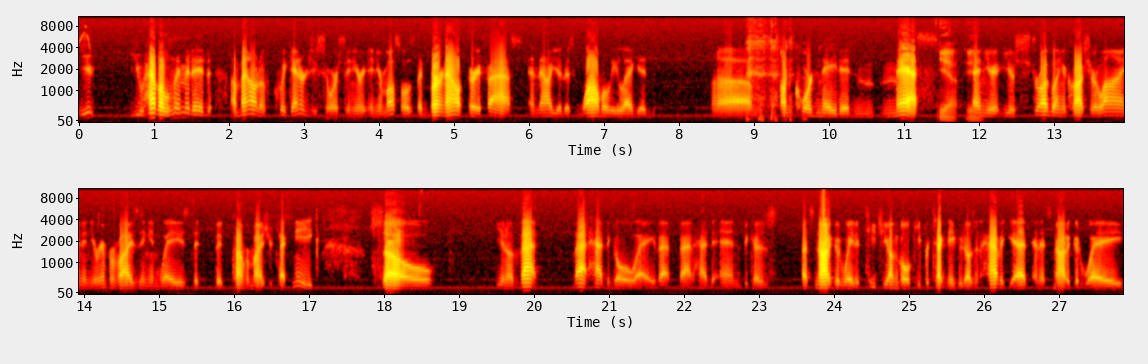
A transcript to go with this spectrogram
You you have a limited amount of quick energy source in your in your muscles that burn out very fast, and now you're this wobbly legged, um, uncoordinated mess Yeah. Yeah. and you're you're struggling across your line and you're improvising in ways that, that compromise your technique. So, you know that that had to go away. That that had to end because that's not a good way to teach a young goalkeeper technique who doesn't have it yet, and it's not a good way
